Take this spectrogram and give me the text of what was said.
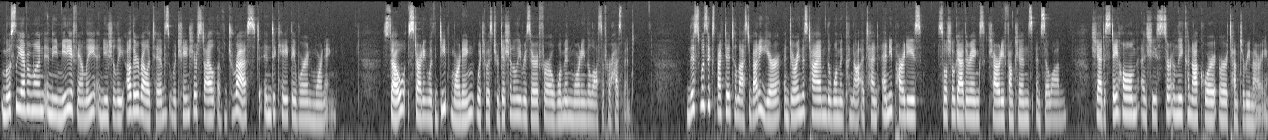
mostly everyone in the immediate family and usually other relatives would change their style of dress to indicate they were in mourning. So, starting with deep mourning, which was traditionally reserved for a woman mourning the loss of her husband. This was expected to last about a year, and during this time, the woman could not attend any parties, social gatherings, charity functions, and so on. She had to stay home, and she certainly could not court or attempt to remarry.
